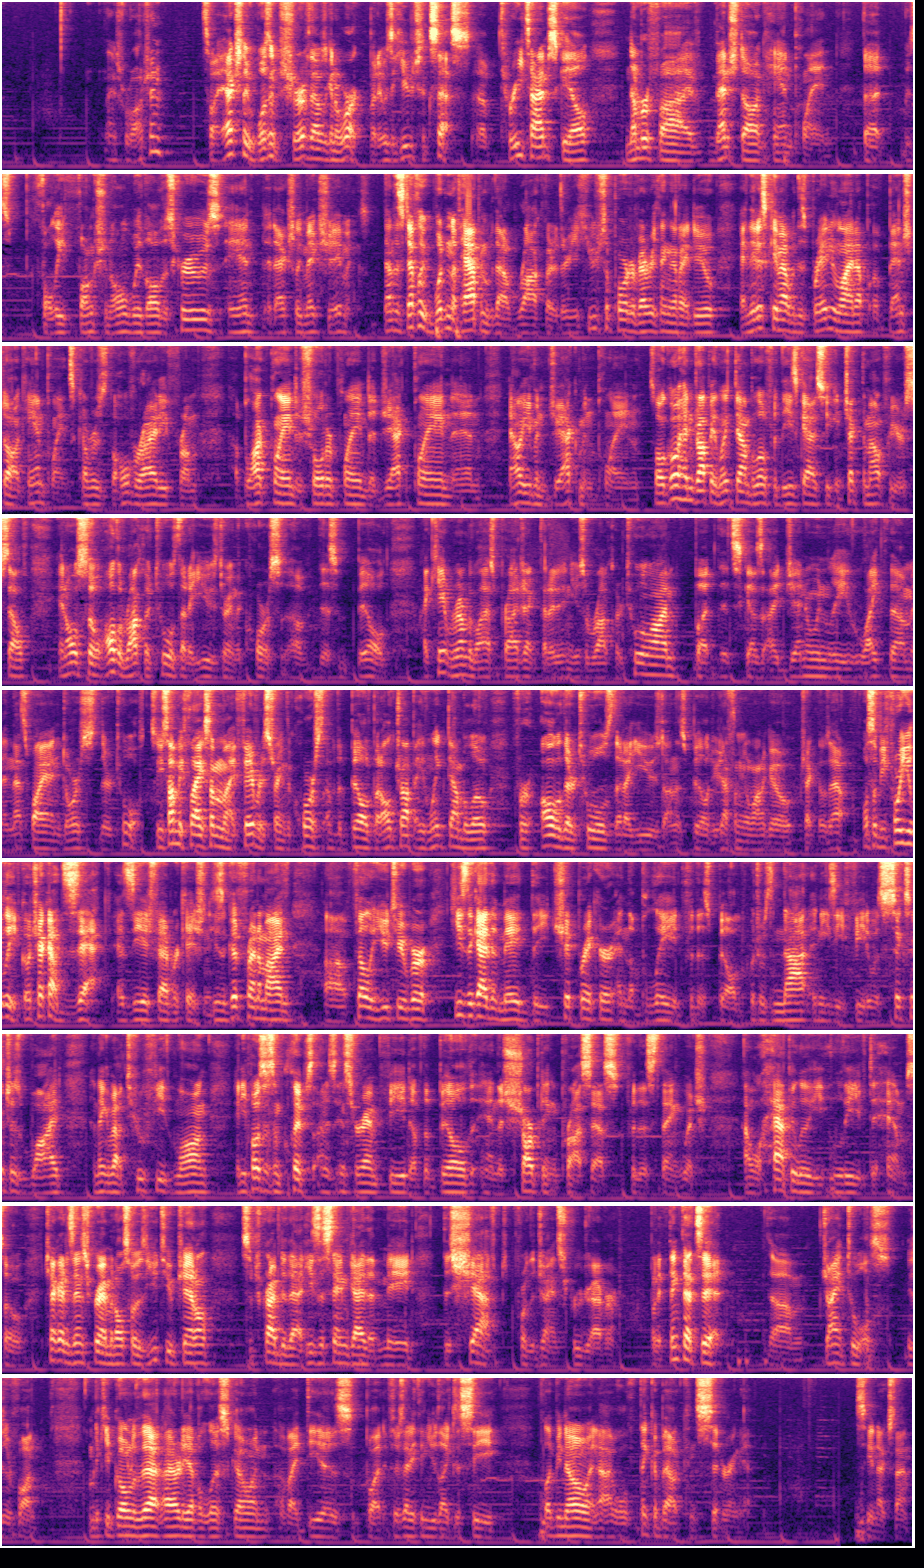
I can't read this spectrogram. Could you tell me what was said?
thanks for watching. So I actually wasn't sure if that was going to work, but it was a huge success. A three times scale, number five, bench dog hand plane that was fully functional with all the screws, and it actually makes shavings. Now, this definitely wouldn't have happened without Rockler. They're a huge supporter of everything that I do, and they just came out with this brand new lineup of bench dog hand planes. Covers the whole variety from a block plane to shoulder plane to jack plane, and now even Jackman plane. So I'll go ahead and drop a link down below for these guys so you can check them out for yourself, and also all the Rockler tools that I used during the course of this build. I can't remember the last project that I didn't use a Rockler tool on, but it's because I genuinely like them, and that's why I endorse their tools. So you saw me flag some of my favorites during the course of the build, but I'll drop a link down below for all of their tools that I used on this build. You're definitely going to want to go check those out. Also, before you leave, go check out Zack at ZH Fabrication. He's a good friend of mine, uh, fellow YouTuber. He's the guy that made the chip breaker and the blade for this build, which was not an easy feat. It was six inches wide, I think about two feet long, and he posted some clips on his Instagram feed of the build and the sharpening process for this thing, which I will happily leave to him. So check out his Instagram and also his YouTube channel. Subscribe to that. He's the same guy that made the shaft for the giant screwdriver. But I think that's it. Um, giant tools. These are fun. I'm going to keep going with that. I already have a list going of ideas, but if there's anything you'd like to see, let me know and I will think about considering it. See you next time.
